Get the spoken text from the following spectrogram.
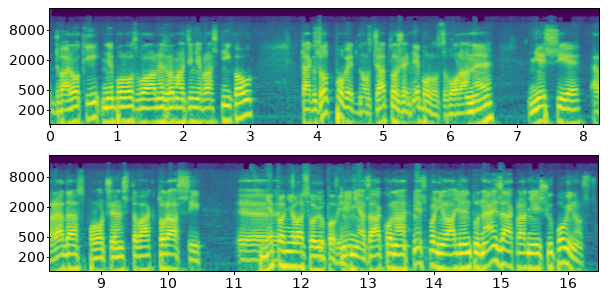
dva roky nebolo zvolané zhromaždenie vlastníkov, tak zodpovednosť za to, že nebolo zvolané, nesie rada spoločenstva, ktorá si e, neplnila svoju povinnosť. zákona, nesplnila ani len tú najzákladnejšiu povinnosť.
